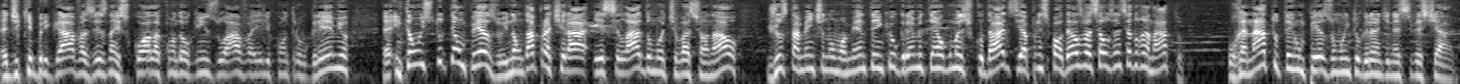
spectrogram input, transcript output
é, de que brigava às vezes na escola quando alguém zoava ele contra o Grêmio. É, então isso tudo tem um peso e não dá para tirar esse lado motivacional justamente no momento em que o Grêmio tem algumas dificuldades e a principal delas vai ser a ausência do Renato. O Renato tem um peso muito grande nesse vestiário,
